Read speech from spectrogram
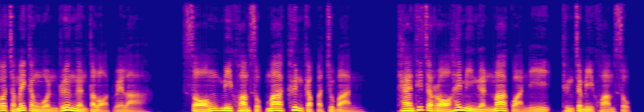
ก็จะไม่กังวลเรื่องเงินตลอดเวลา 2. มีความสุขมากขึ้นกับปัจจุบัน แทนที่จะรอให้มีเงินมากกว่านี้ถึงจะมีความสุข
